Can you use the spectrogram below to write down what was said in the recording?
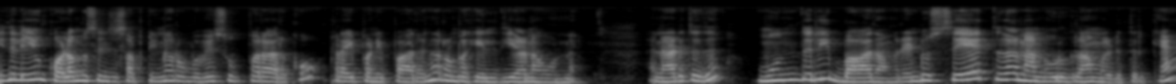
இதுலேயும் குழம்பு செஞ்சு சாப்பிட்டிங்கன்னா ரொம்பவே சூப்பராக இருக்கும். ட்ரை பண்ணி பாருங்கள் ரொம்ப ஹெல்த்தியான ஒன்று அண்ட் அடுத்தது முந்திரி பாதாம். ரெண்டும் சேர்த்து தான் நான் நூறு கிராம் எடுத்திருக்கேன்.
